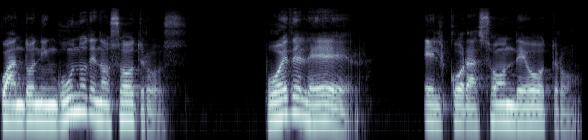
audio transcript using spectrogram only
cuando ninguno de nosotros puede leer el corazón de otro.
